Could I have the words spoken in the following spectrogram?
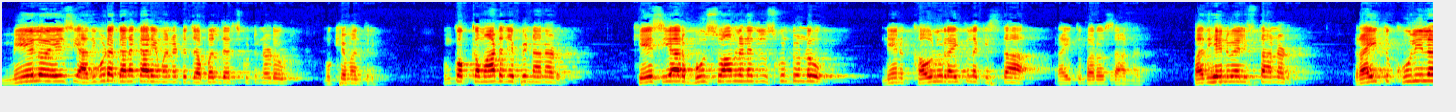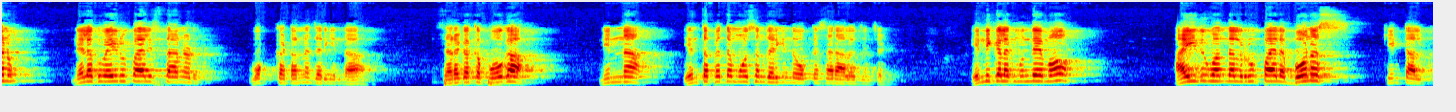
మేలో వేసి అది కూడా ఘనకార్యం అన్నట్టు జబ్బలు తెరుచుకుంటున్నాడు ముఖ్యమంత్రి. ఇంకొక మాట చెప్పిండు అన్నాడు. కేసీఆర్ భూస్వాములనే చూసుకుంటుండు. నేను కౌలు రైతులకు ఇస్తా రైతు భరోసా అన్నాడు. పదిహేను వేలు ఇస్తా అన్నాడు. రైతు కూలీలను నెలకు వెయ్యి రూపాయలు ఇస్తా అన్నాడు. ఒక్కటన్న జరిగిందా? జరగకపోగా నిన్న ఎంత పెద్ద మోసం జరిగిందో ఒక్కసారి ఆలోచించండి. ఎన్నికలకు ముందేమో ఐదు వందల రూపాయల బోనస్ కింటాల్కు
